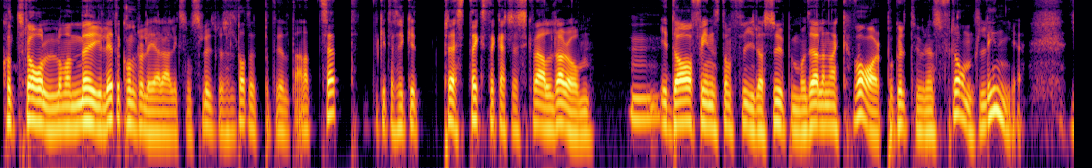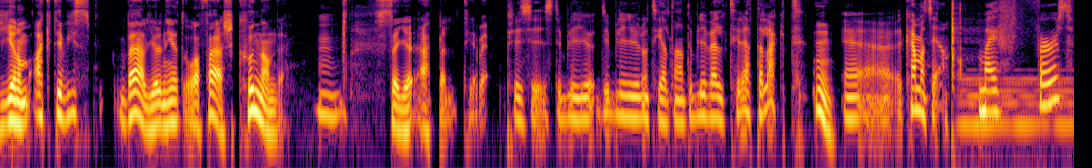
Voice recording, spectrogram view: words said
kontroll, de har möjlighet att kontrollera liksom slutresultatet på ett helt annat sätt. Vilket jag tycker presstexter kanske skvallrar om. Mm. Idag finns de fyra supermodellerna kvar på kulturens frontlinje. Genom aktivism, välgörenhet och affärskunnande. Mm. Säger Apple TV. Precis, det blir, ju, det blir ju något helt annat. Det blir väldigt tillrättalagt, mm. eh, kan man säga. My first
